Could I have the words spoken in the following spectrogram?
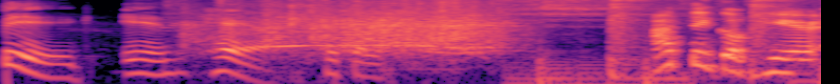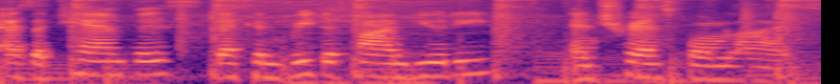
big in hair. Take a look. I think of hair as a canvas that can redefine beauty and transform lives.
